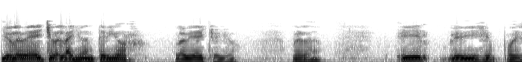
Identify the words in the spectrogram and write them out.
Yo lo había hecho el año anterior, lo había hecho yo, ¿verdad? Y le dije, pues,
